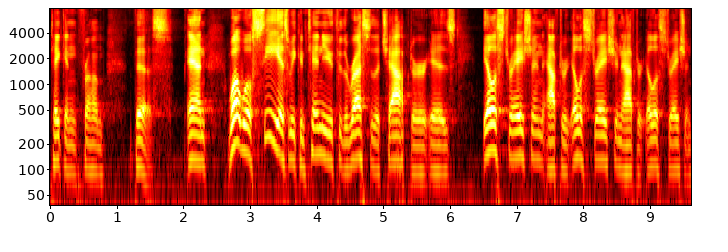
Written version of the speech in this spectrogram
taken from this. And what we'll see as we continue through the rest of the chapter is illustration after illustration after illustration,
